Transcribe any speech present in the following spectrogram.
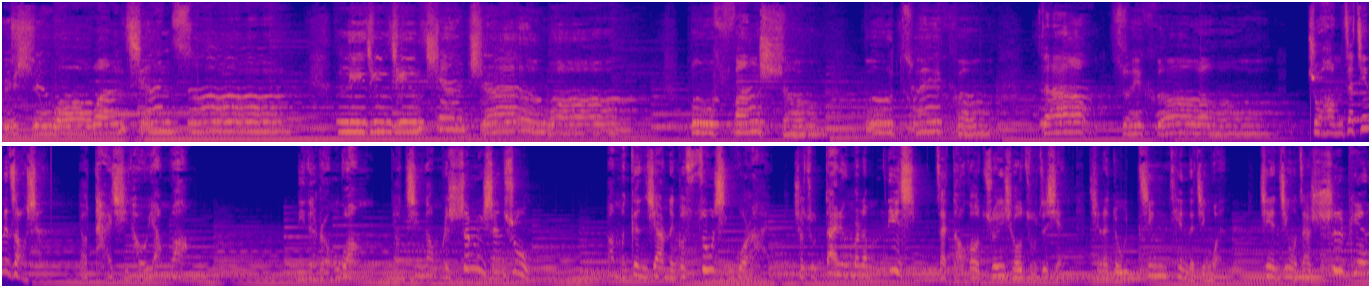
于是我往前走，你紧紧牵着我，不放手，不退后，到最后。主啊，我们在今天早晨要抬起头仰望你的荣光，要进到我们的生命深处。让我们更加能够苏醒过来，求主带领我们，一起在祷告追求主之前，先来读今天的经文。今天经文在诗篇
